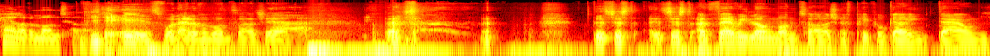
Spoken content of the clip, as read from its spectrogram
hell of a montage. it is one hell of a montage. Yeah. Uh, That's. There's just it's just a very long montage of people going down.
